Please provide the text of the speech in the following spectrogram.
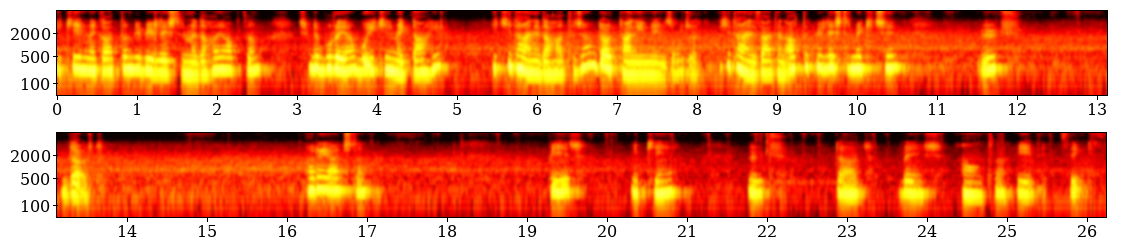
İki ilmek attım, bir birleştirme daha yaptım. Şimdi buraya bu iki ilmek dahil iki tane daha atacağım. Dört tane ilmeğimiz olacak. İki tane zaten attık birleştirmek için. Üç, dört. Arayı açtım. Bir, iki, üç, dört, beş, altı, yedi, sekiz,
